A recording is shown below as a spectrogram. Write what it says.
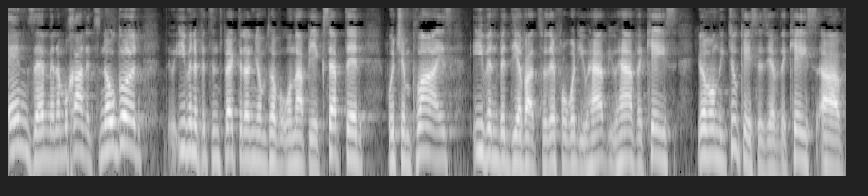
en zem and It's no good. Even if it's inspected on Yom Tov, it will not be accepted, which implies even b'diavad. So therefore, what do you have? You have a case, you have only two cases. You have the case of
